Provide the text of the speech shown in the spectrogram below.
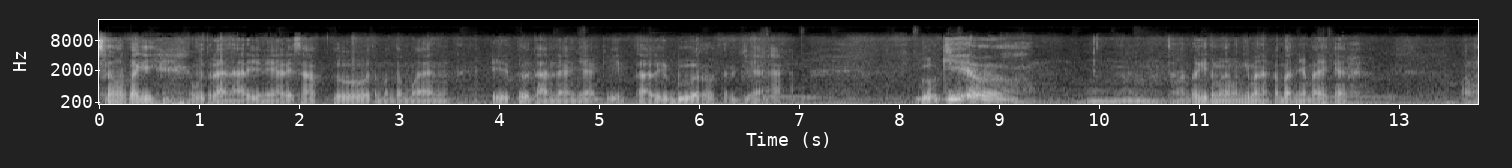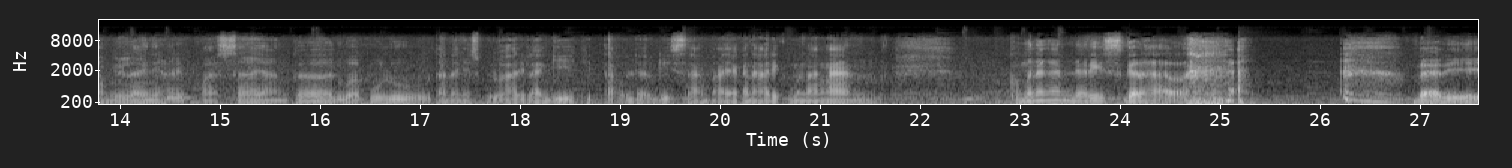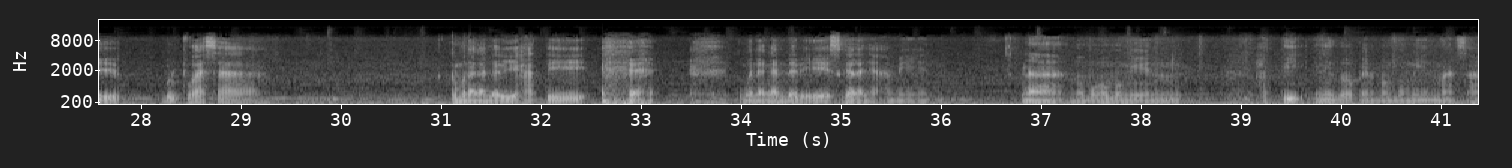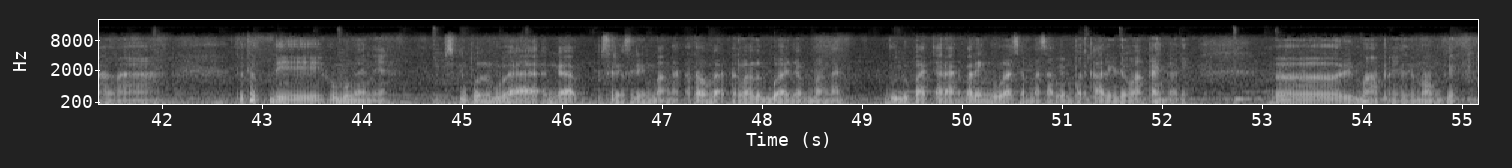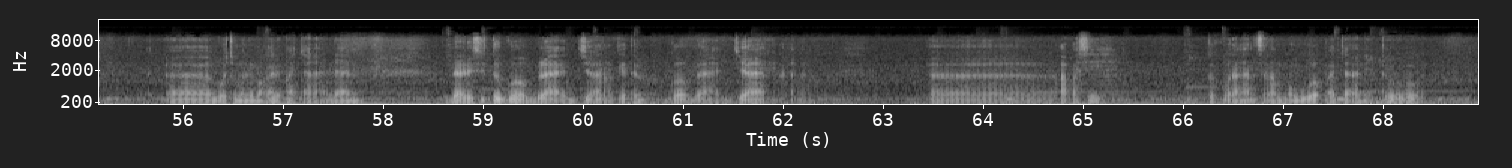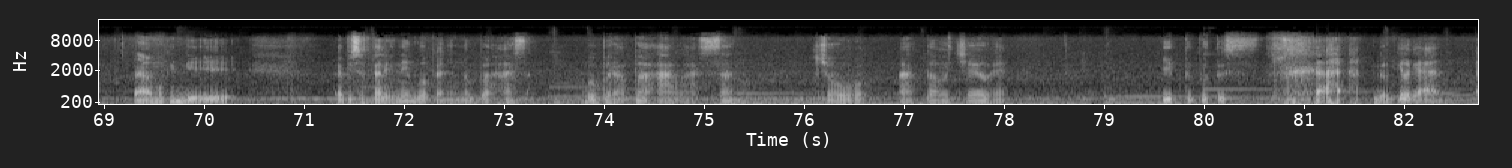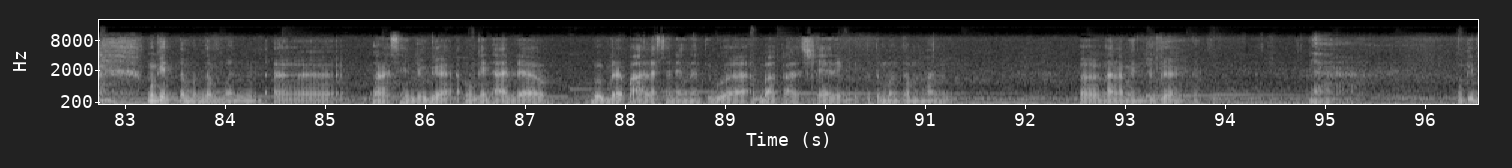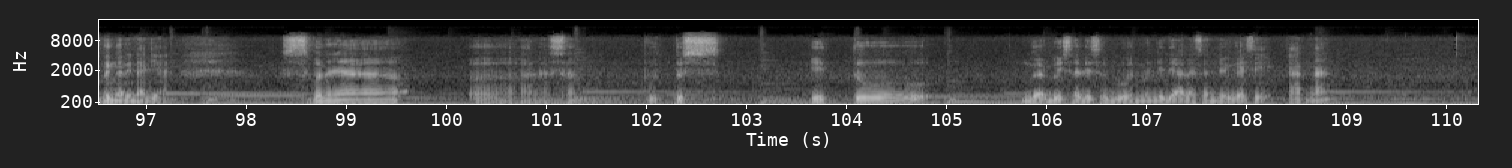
Selamat pagi, kebetulan hari ini hari Sabtu teman-teman. Itu tandanya kita libur kerja. Gokil. Hmm, Selamat pagi teman-teman, gimana kabarnya? Baik ya? Alhamdulillah ini hari puasa yang ke-20 Tandanya 10 hari lagi. Kita udah bisa merayakan hari kemenangan. Kemenangan dari segala hal. Dari berpuasa kemenangan dari hati kemenangan dari segalanya amin. Nah ngomong-ngomongin hati ini gue pengen ngomongin masalah tetap di hubungannya. Meskipun gue nggak sering-sering banget atau nggak terlalu banyak banget dulu pacaran paling gue sama sampai empat kali doang. Eh enggak deh. E, lima apa ya? Lima mungkin. E, eh, gue cuma lima kali pacaran dan dari situ gue belajar gitu. Gue belajar uh, apa sih kekurangan selama gue pacaran itu. Nah mungkin di episode kali ini gue pengen ngebahas beberapa alasan cowok atau cewek itu putus. Gokil kan? Mungkin temen-temen uh, ngerasain juga. Mungkin ada beberapa alasan yang nanti gue bakal sharing itu teman-teman uh, ngalamin juga gitu. Nah mungkin dengerin aja. Sebenarnya uh, alasan putus itu nggak bisa disebut menjadi alasan juga sih karena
